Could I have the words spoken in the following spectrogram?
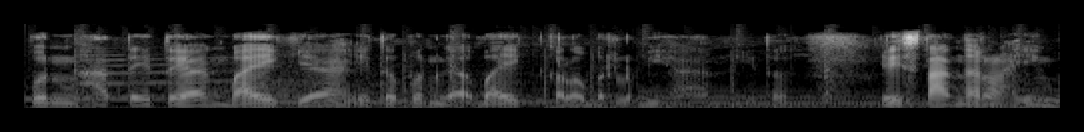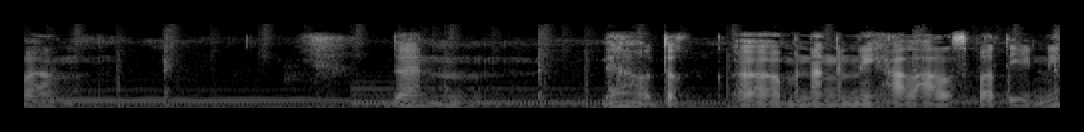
pun hati itu yang baik ya itu pun nggak baik kalau berlebihan gitu. Jadi standar lah imbang. Dan ya untuk uh, menangani hal-hal seperti ini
